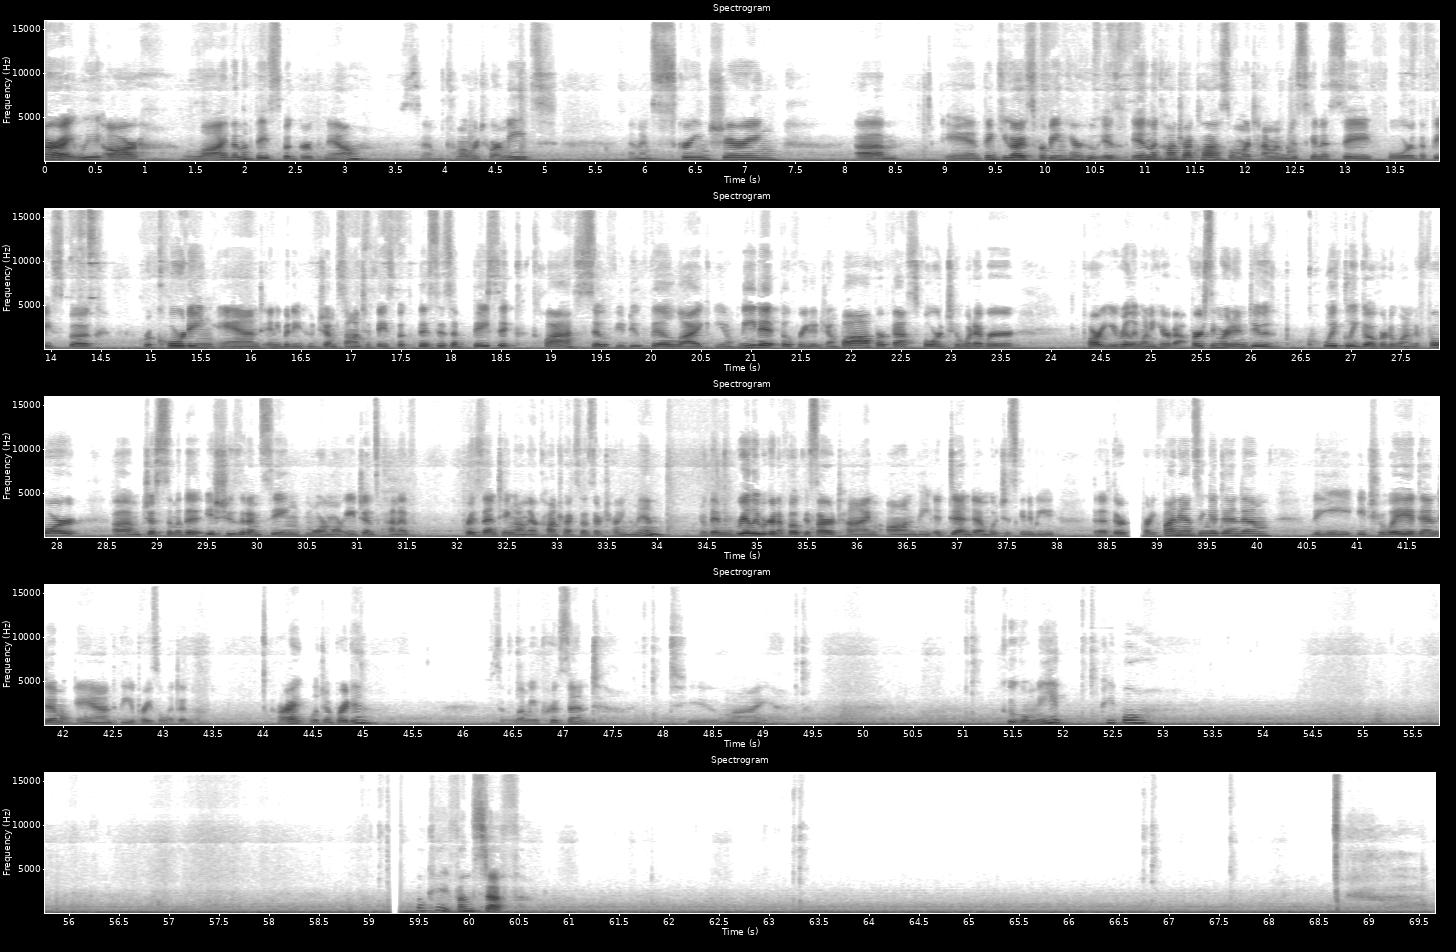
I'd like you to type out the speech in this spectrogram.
All right, we are live in the Facebook group now. So come over to our meet and I'm screen sharing. Um, and thank you guys for being here who is in the contract class. One more time, I'm just gonna say for the Facebook recording and anybody who jumps onto Facebook, this is a basic class. So if you do feel like you don't need it, feel free to jump off or fast forward to whatever part you really want to hear about. First thing we're gonna do is quickly go over to one to four um, just some of the issues that I'm seeing more and more agents kind of presenting on their contracts as they're turning them in. And then really we're going to focus our time on the addendum, which is going to be the third party financing addendum, the HOA addendum, and the appraisal addendum. All right, we'll jump right in. So let me present to my Google Meet people. Okay, fun stuff.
